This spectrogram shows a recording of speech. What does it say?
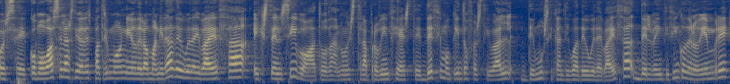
Pues eh, como base las ciudades patrimonio de la humanidad de Úbeda y Baeza, extensivo a toda nuestra provincia este 15 Festival de Música Antigua de Úbeda y Baeza, del 25 de noviembre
